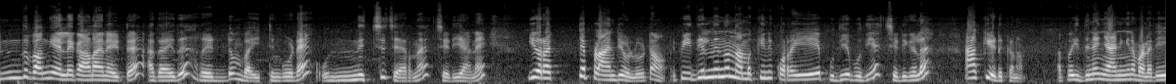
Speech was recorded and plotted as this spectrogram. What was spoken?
എന്ത് ഭംഗിയല്ലേ കാണാനായിട്ട്. അതായത് റെഡും വൈറ്റും കൂടെ ഒന്നിച്ച് ചേർന്ന ചെടിയാണ്. ഈ ഒരൊറ്റ പ്ലാന്റേ ഉള്ളൂ കേട്ടോ ഇപ്പോൾ ഇതിൽ നിന്ന് നമുക്കിനി കുറേ പുതിയ പുതിയ ചെടികൾ ആക്കിയെടുക്കണം. അപ്പോൾ ഇതിനെ ഞാനിങ്ങനെ വളരെ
